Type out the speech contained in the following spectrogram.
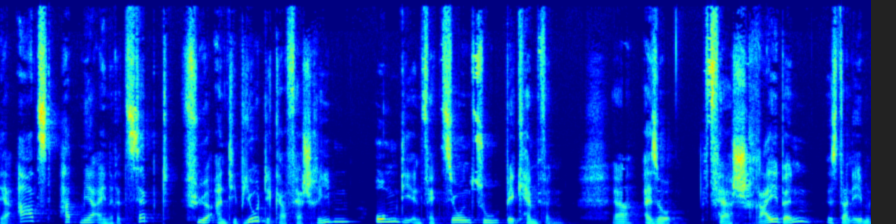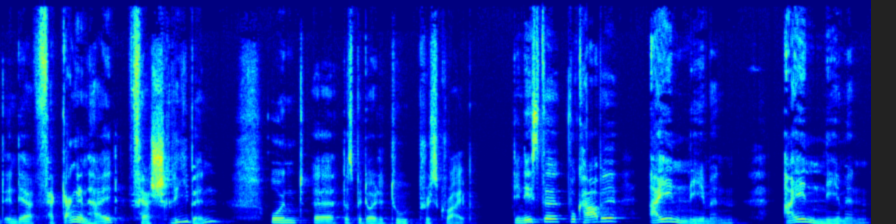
Der Arzt hat mir ein Rezept für Antibiotika verschrieben, um die Infektion zu bekämpfen. Ja, also verschreiben ist dann eben in der Vergangenheit verschrieben und äh, das bedeutet to prescribe. Die nächste Vokabel einnehmen. Einnehmen.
